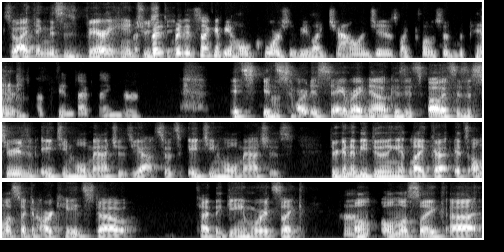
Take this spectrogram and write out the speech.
So I think this is very interesting. But, but it's not going to be a whole course. It'll be like challenges, like closer to the pin, a pin type thing, or It's it's hard to say right now because it's oh it says a series of 18 hole matches. Yeah, so it's 18 hole matches. They're going to be doing it like a, it's almost like an arcade style type of game where it's like al- almost like uh,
